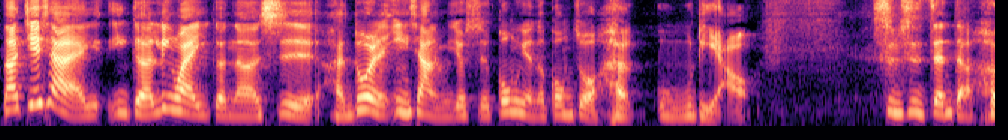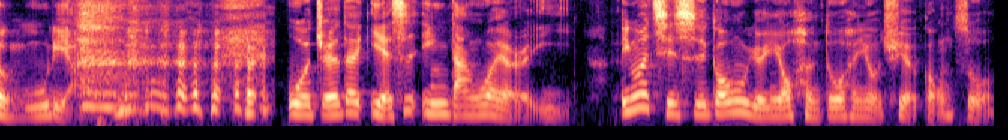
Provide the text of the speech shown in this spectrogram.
那接下来一个另外一个呢，是很多人印象里面就是公务员的工作很无聊，是不是真的很无聊？我觉得也是因单位而异。因为其实公务员有很多很有趣的工作，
